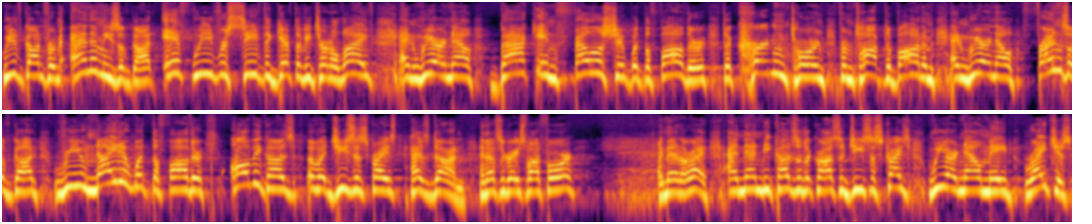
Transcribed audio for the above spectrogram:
we've gone from enemies of God if we've received the gift of eternal life, and we are now back in fellowship with the Father, the curtain torn from top to bottom, and we are now friends of God, reunited with the Father, all because of what Jesus Christ has done. And that's a great spot for? Amen. All right. And then because of the cross of Jesus Christ, we are now made righteous.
